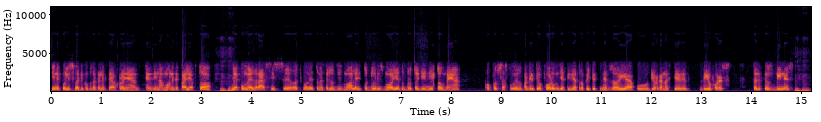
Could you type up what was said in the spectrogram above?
Είναι πολύ σημαντικό που τα τελευταία χρόνια ενδυναμώνεται πάλι αυτό. Mm-hmm. Βλέπουμε δράσεις ε, όχι μόνο για τον εθελοντισμό, αλλά για τον τουρισμό, για τον πρωτογενή τομέα, όπως ας πούμε το Παγκρίτιο Φόρουμ για τη διατροφή και την ευζοία που διοργανώθηκε δύο φορές τους τελευταίους μήνες, mm-hmm.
